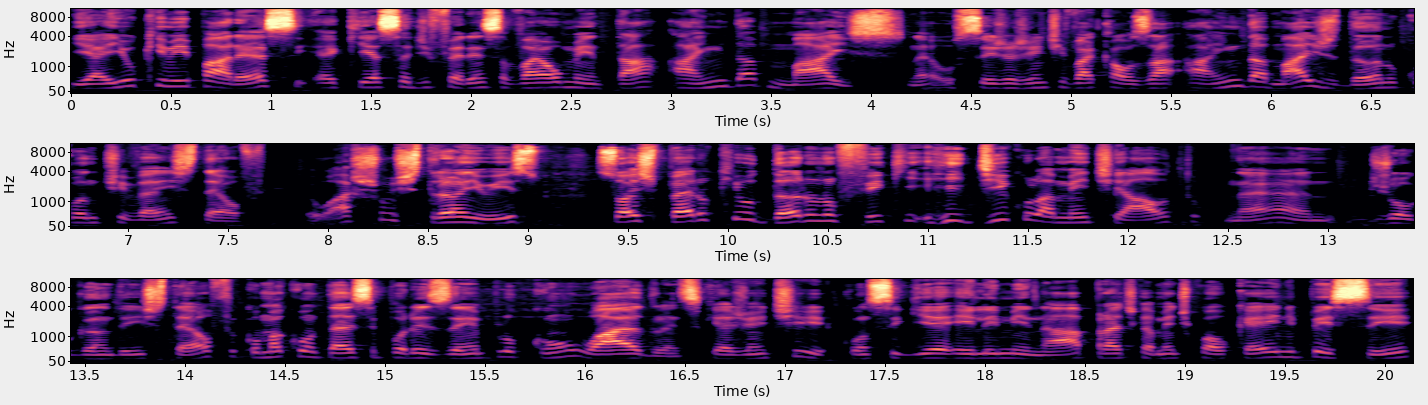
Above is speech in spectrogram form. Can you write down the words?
E aí o que me parece é que essa diferença vai aumentar ainda mais, né? Ou seja, a gente vai causar ainda mais dano quando tiver em stealth. Eu acho estranho isso, só espero que o dano não fique ridiculamente alto, né, jogando em stealth, como acontece, por exemplo, com Wildlands, que a gente conseguia eliminar praticamente qualquer NPC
